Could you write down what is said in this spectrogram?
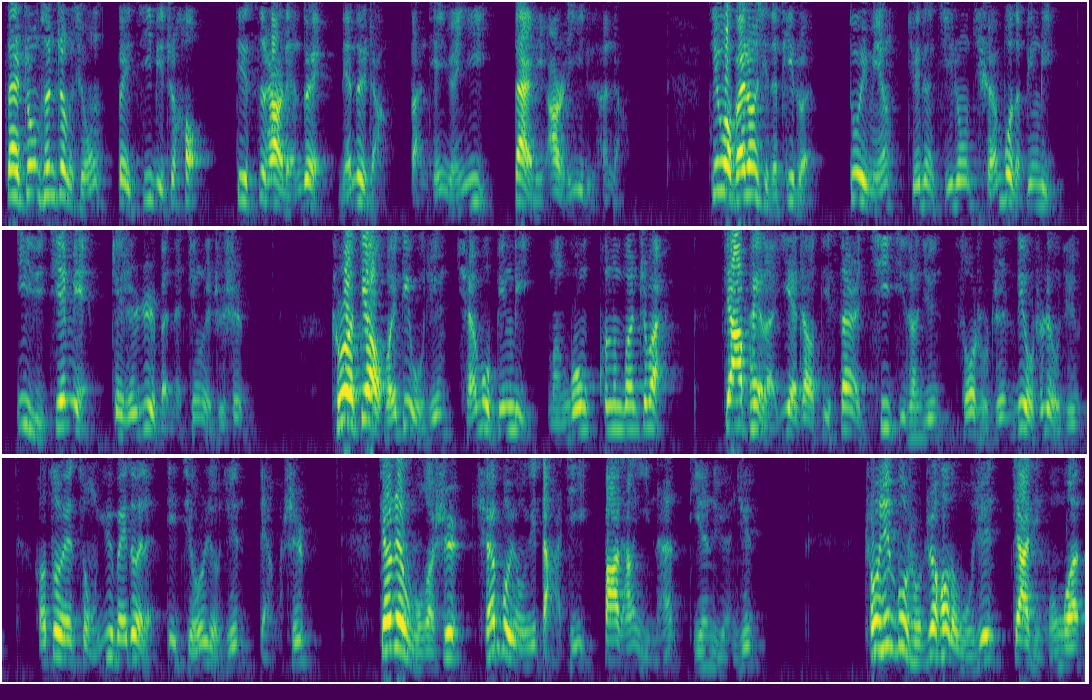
在中村正雄被击毙之后，第四十二联队联队长坂田元一代理二十一旅团长。经过白崇禧的批准，杜聿明决定集中全部的兵力。一举歼灭这支日本的精锐之师，除了调回第五军全部兵力猛攻昆仑关之外，加配了叶兆第三十七集团军所属之六十六军和作为总预备队的第九十九军两个师，将这五个师全部用于打击巴塘以南敌人的援军。重新部署之后的五军加紧攻关，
